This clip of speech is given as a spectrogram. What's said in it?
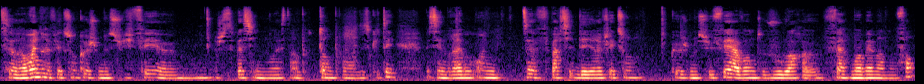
C'est vraiment une réflexion que je me suis fait. je ne sais pas s'il nous reste un peu de temps pour en discuter, mais c'est vraiment ça fait partie des réflexions que je me suis fait avant de vouloir euh, faire moi-même un enfant,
